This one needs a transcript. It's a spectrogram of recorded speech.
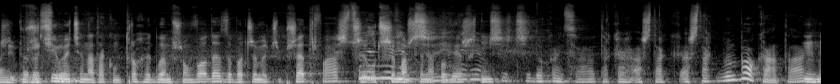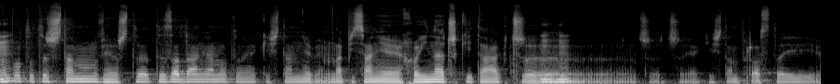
czyli wrzucimy cię na taką trochę głębszą wodę, zobaczymy, czy przetrwasz, czy Ja nie utrzymasz wiem, się na czy- Ja nie powierzchni. wiem, czy, czy do końca taka, aż tak, aż tak głęboka, tak? Mhm. No bo to też tam, wiesz, te, te zadania, no to jakieś tam, nie wiem, napisanie choineczki, tak? Czy, Mhm. czy, czy jakiejś tam prostej, e,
